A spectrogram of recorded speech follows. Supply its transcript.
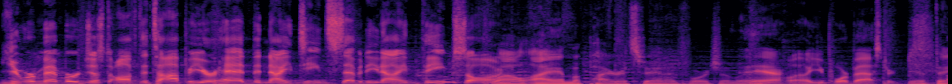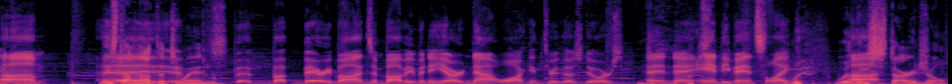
you remember just off the top of your head the 1979 theme song. Well, I am a Pirates fan, unfortunately. Yeah, well, you poor bastard. Yeah, thank you. Um, At least I'm not the uh, twins. b- But Barry Bonds and Bobby Bonilla are not walking through those doors, and uh, Andy Van Slyke. Willie Uh, Stargell.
